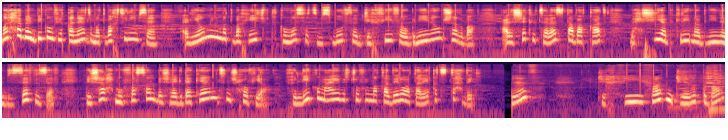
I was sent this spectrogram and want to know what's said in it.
مرحبا بكم في قناة مطبختي لمسان اليوم من مطبخي جبت لكم وصفة بسبوسة تجي خفيفة وبنينة ومشربة. على شكل ثلاث طبقات محشية بكريمة بنينة بزاف بزاف بشرح مفصل باش هكذا كامل تنجحوا فيها. خليكم معايا باش تشوفوا المقادير وطريقة التحضير. تجي خفيفة تجي رطبة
